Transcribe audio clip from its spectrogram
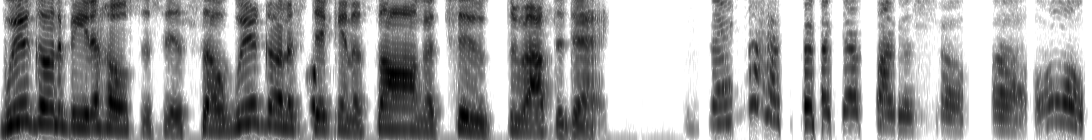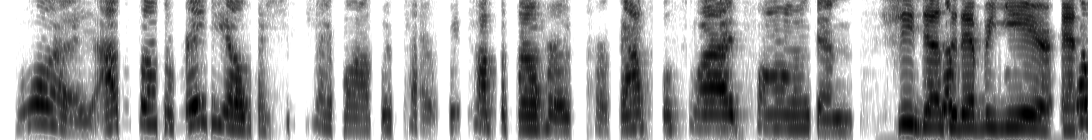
we're going to be the hostesses. So we're going to stick in a song or two throughout the day. Dana has been a guest on the show. Uh, oh boy, I was on the radio when she came on with her. We talked about her her gospel slide song, and she does it every year at the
